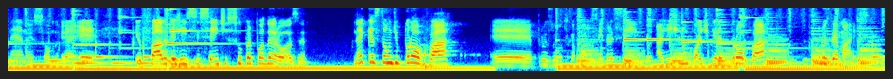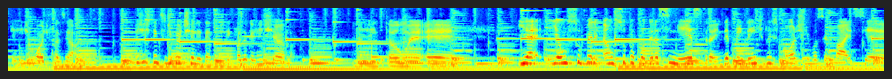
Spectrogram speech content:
Né? Nós somos, é, é, eu falo que a gente se sente super poderosa. Não é questão de provar é, para os outros, que eu falo sempre assim: a gente não pode querer provar para os demais que a gente pode fazer algo a gente tem que se divertir ali dentro, a gente tem que fazer o que a gente ama. Então é, é, e é, e é um super é um super poder assim extra, independente do esporte que você faz, se é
